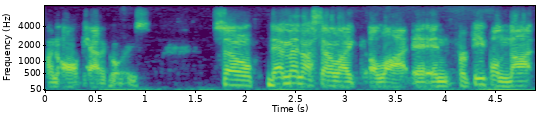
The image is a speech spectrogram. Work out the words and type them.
on all categories. So that may not sound like a lot, and for people not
